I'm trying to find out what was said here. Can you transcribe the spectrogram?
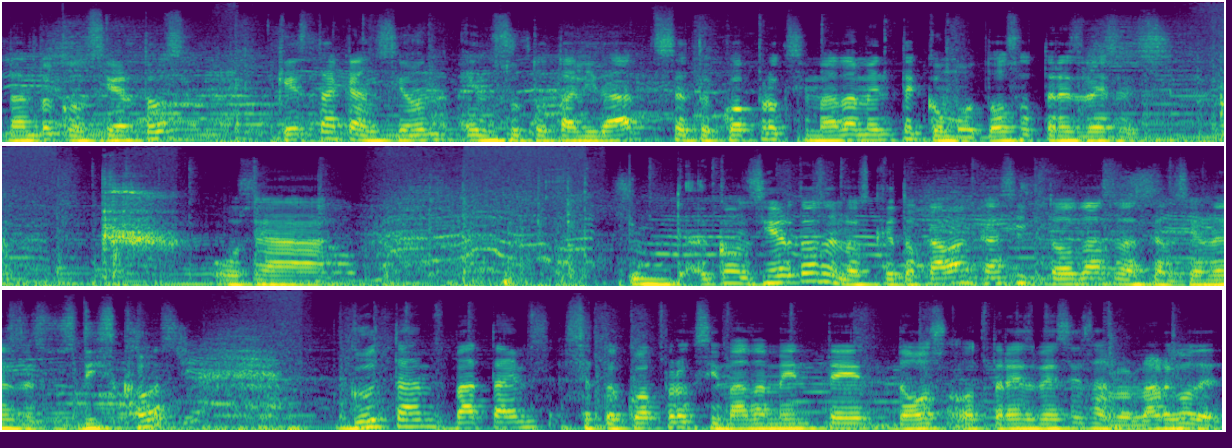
dando conciertos, que esta canción en su totalidad se tocó aproximadamente como dos o tres veces. O sea, conciertos en los que tocaban casi todas las canciones de sus discos. Good Times, Bad Times se tocó aproximadamente dos o tres veces a lo largo de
